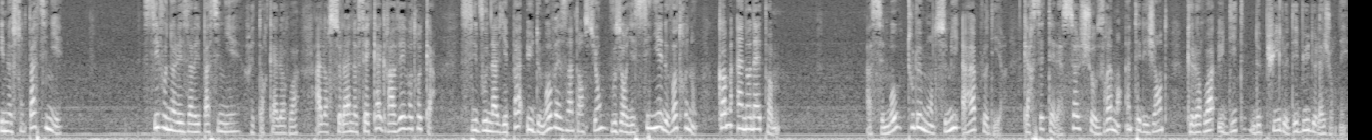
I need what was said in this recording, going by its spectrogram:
Ils ne sont pas signés. Si vous ne les avez pas signés, rétorqua le roi, alors cela ne fait qu'aggraver votre cas. Si vous n'aviez pas eu de mauvaises intentions, vous auriez signé de votre nom, comme un honnête homme. À ces mots, tout le monde se mit à applaudir, car c'était la seule chose vraiment intelligente que le roi eût dite depuis le début de la journée.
